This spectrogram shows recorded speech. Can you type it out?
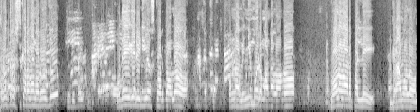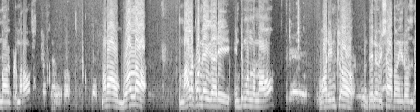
దురదృష్టకరమైన రోజు. ఉదయగిరి నియోజకవర్గంలో ఉన్న వింజమూరు మండలంలో గోలవారపల్లి గ్రామంలో ఉన్నాం ఇప్పుడు మనం. మనం గోళ్ళ మాలకొండయ్య గారి ఇంటి ముందు ఉన్నాము. వారి ఇంట్లో పెను విషాదం ఈ రోజున.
